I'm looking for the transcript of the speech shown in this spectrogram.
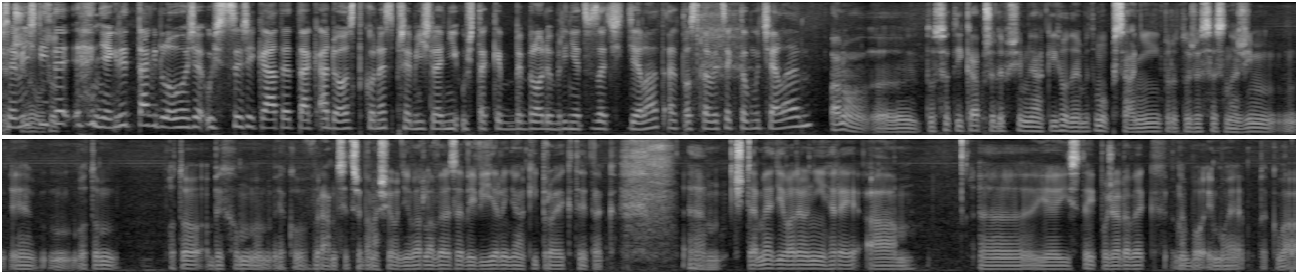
Přemýšlíte to... někdy tak dlouho, že už si říkáte tak a dost, konec přemýšlení, už taky by bylo dobré něco začít dělat a postavit se k tomu čelem? Ano, e, to se týká především nějakého, dejme tomu, psaní, protože se snažím o tom o to, abychom jako v rámci třeba našeho divadla verze vyvíjeli nějaký projekty, tak čteme divadelní hry a e, je jistý požadavek, nebo i moje taková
